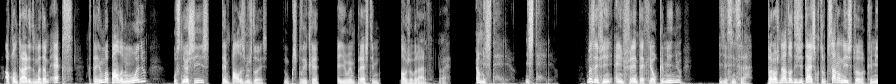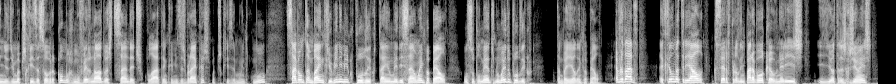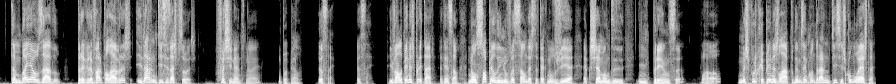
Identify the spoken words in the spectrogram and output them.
Ao contrário de Madame X, que tem uma pala num olho, o Sr. X tem palas nos dois, o que explica aí o empréstimo ao João Berardo, não é? É um mistério, mistério. Mas enfim, em frente é que é o caminho e assim será. Para os nadodigitais que tropeçaram nisto a caminho de uma pesquisa sobre como remover nódoas de sundae de chocolate em camisas brancas, uma pesquisa muito comum, saibam também que o Inimigo Público tem uma edição em papel, um suplemento no meio do público, também ele em papel. É verdade, aquele material que serve para limpar a boca, o nariz e outras regiões também é usado para gravar palavras e dar notícias às pessoas. Fascinante, não é? O papel. Eu sei, eu sei. E vale a pena espreitar, atenção, não só pela inovação desta tecnologia, a que chamam de imprensa, uau, mas porque apenas lá podemos encontrar notícias como esta.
